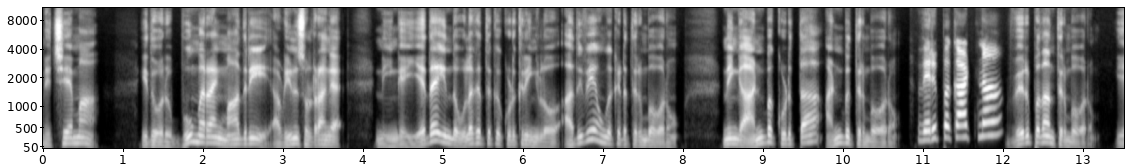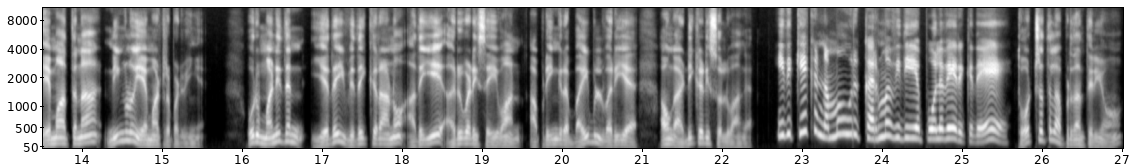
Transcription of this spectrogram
நிச்சயமா. இது ஒரு பூமராங் மாதிரி அப்படின்னு சொல்றாங்க. நீங்க எதை இந்த உலகத்துக்கு கொடுக்கறீங்களோ அதுவே உங்ககிட்ட திரும்ப வரும். நீங்க அன்பை கொடுத்தா அன்பு திரும்ப வரும். வெறுப்ப காட்டினா? வெறுப்பு தான் திரும்ப வரும். ஏமாத்துனா நீங்களும் ஏமாற்றப்படுவீங்க. ஒரு மனிதன் எதை விதைக்கிறானோ அதையே அறுவடை செய்வான் அப்படிங்கிற பைபிள் வரிய அவங்க அடிக்கடி சொல்லுவாங்க. இது கேட்க நம்ம ஊரு கர்ம விதிய போலவே இருக்குதே. தோற்றத்துல அப்படிதான் தெரியும்.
